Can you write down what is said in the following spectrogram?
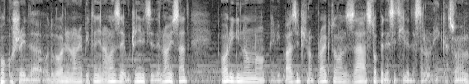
pokušaj da odgovore na one pitanje nalaze u činjenici da je Novi Sad originalno ili bazično projektovan za 150.000 stanovnika svojom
